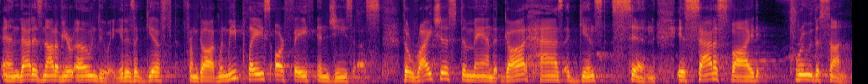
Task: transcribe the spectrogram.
And that is not of your own doing, it is a gift from God. When we place our faith in Jesus, the righteous demand that God has against sin is satisfied through the Son.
